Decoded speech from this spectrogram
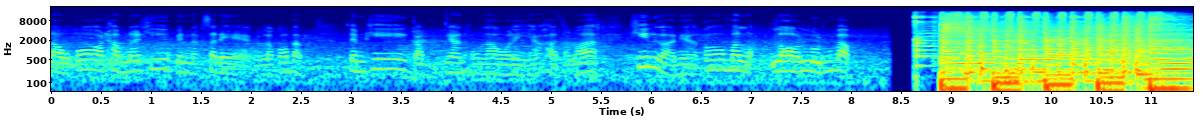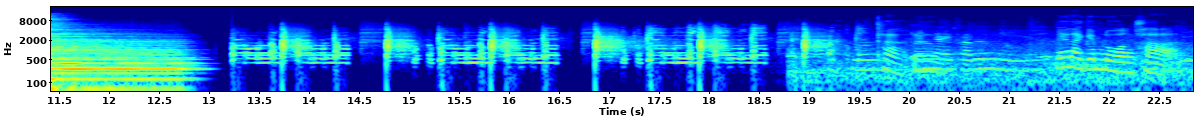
เราก็ทำหน้าที่เป็นนักแสดงแล้วก็แบบเต็มที่กับงานของเราอะไรอย่างเงี้ยค่ะ แต่ว่าที่เหลือเนี่ยก็มารอรอลุ้นแบบปะเรื่องค่ะเป็นเริ่มไงคะเรื่องนี้เล่ลายเกมลวงค่ะอื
